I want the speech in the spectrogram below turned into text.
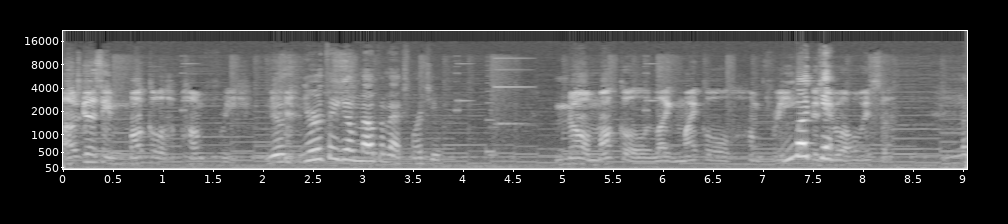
I was gonna say Muckle Humphrey. You're, you're thinking of Malcolm X, weren't you? No, Muckle, like Michael Humphrey. Because he always, uh,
